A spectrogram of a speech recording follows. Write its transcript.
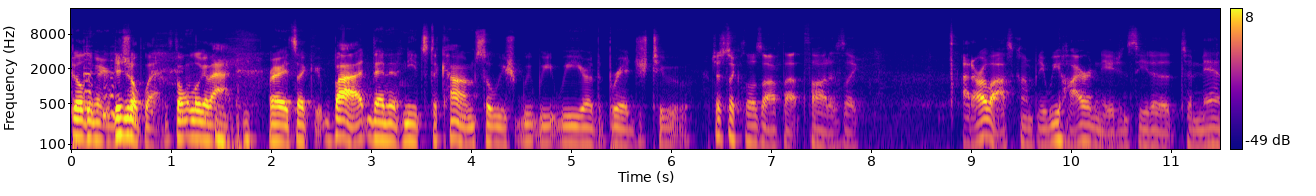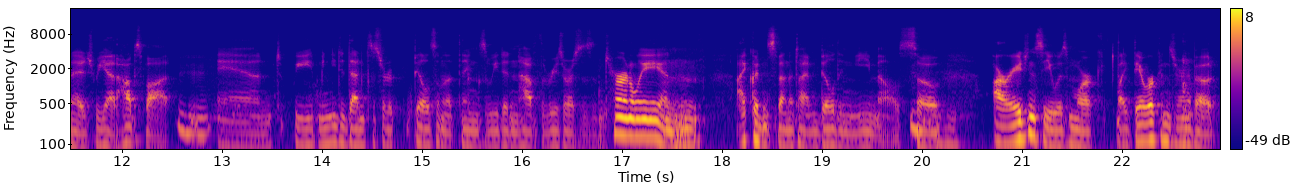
building out your digital plans. Don't look at that, right? It's like, but then it needs to come. So we sh- we, we we are the bridge to. just to close off that thought is like at our last company we hired an agency to, to manage we had hubspot mm-hmm. and we, we needed them to sort of build some of the things we didn't have the resources internally and mm-hmm. i couldn't spend the time building the emails so mm-hmm. our agency was more like they were concerned about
